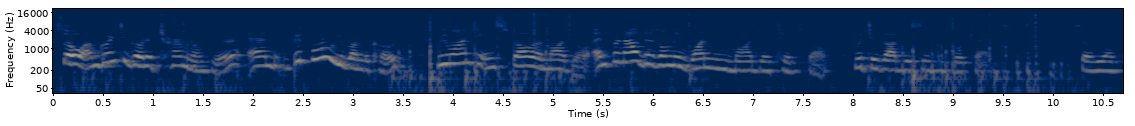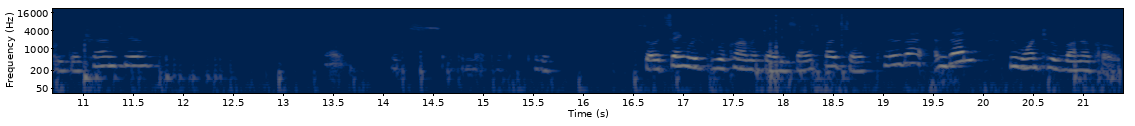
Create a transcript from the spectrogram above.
So I'm going to go to terminal here, and before we run the code, we want to install our module. And for now, there's only one module to install, which is obviously Google Trans. So we have Google Trans here. Oh, let's open that back up. Okay. So it's saying re requirement already satisfied, so let's clear that. And then we want to run our code.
